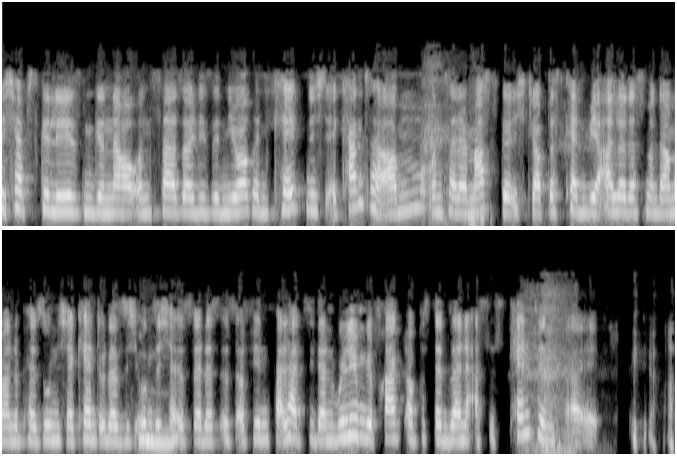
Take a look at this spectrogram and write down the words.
Ich habe es gelesen, genau. Und zwar soll die Seniorin Kate nicht erkannt haben unter der Maske. Ich glaube, das kennen wir alle, dass man da mal eine Person nicht erkennt oder sich mhm. unsicher ist, wer das ist. Auf jeden Fall hat sie dann William gefragt, ob es denn seine Assistentin sei. Ja.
